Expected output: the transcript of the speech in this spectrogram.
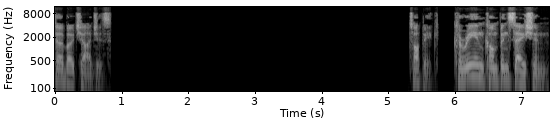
Turbochargers. Topic: Korean compensation.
